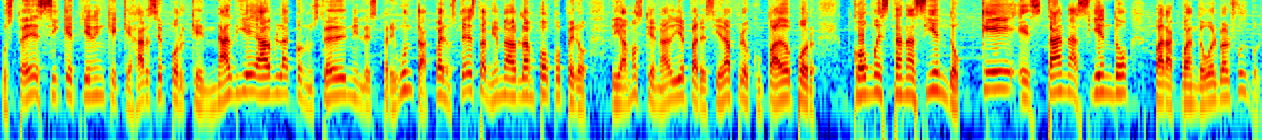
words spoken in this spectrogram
ustedes sí que tienen que quejarse porque nadie habla con ustedes ni les pregunta. Bueno, ustedes también me hablan poco, pero digamos que nadie pareciera preocupado por cómo están haciendo, qué están haciendo para cuando vuelva al fútbol.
